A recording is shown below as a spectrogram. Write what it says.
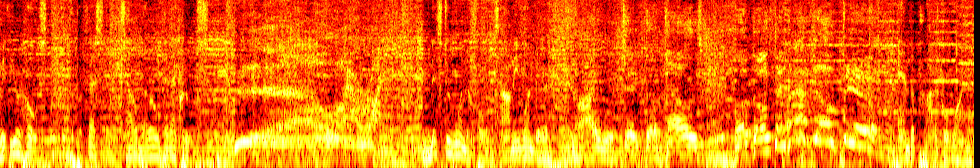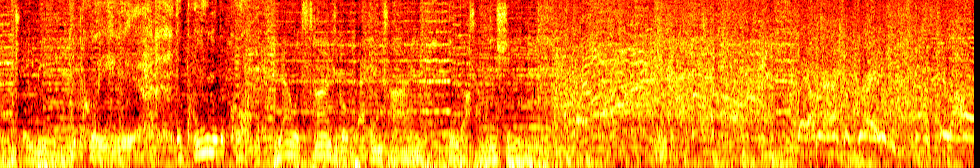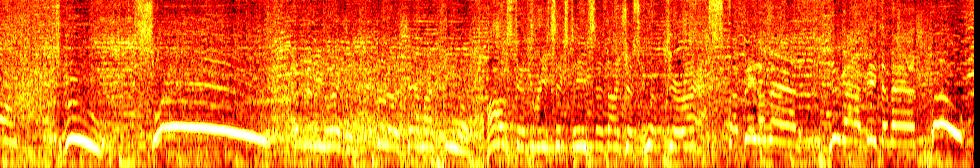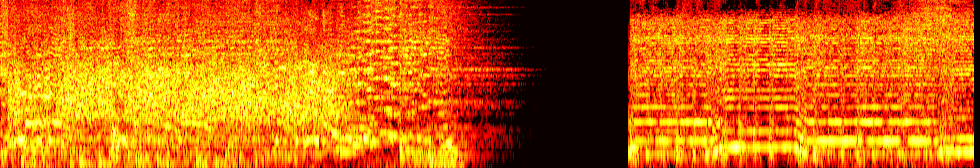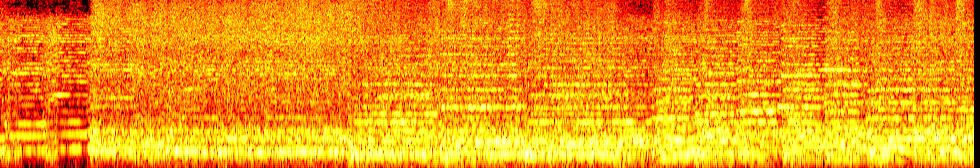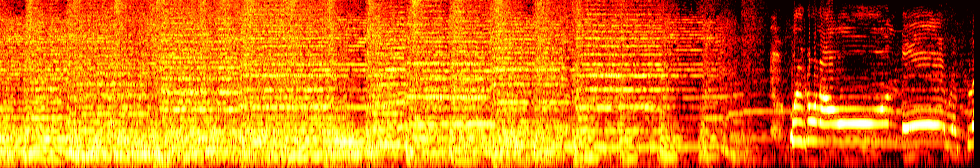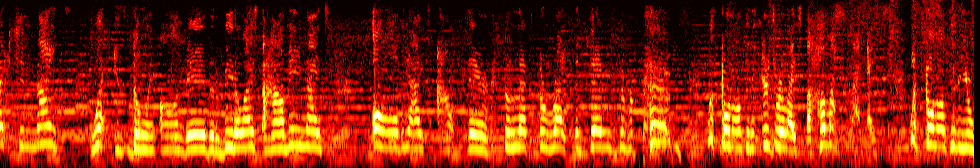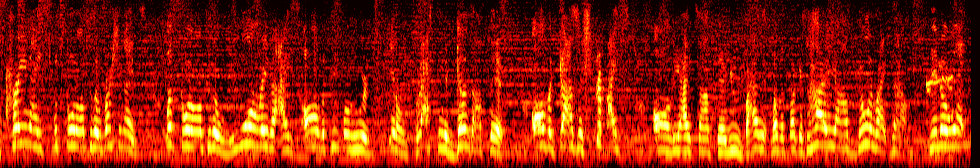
with your host, the professor Chaldero Vera Cruz. what a run! Mr. Wonderful, Tommy Wonder. And I will take the powers of those that have no fear! And the prodigal one, JB. The Queen, yeah. The Queen of the crop. Now it's time to go back in time in the time machine. Supreme Basketball to Sweet! The living legend, Bruno Sammartino. Austin 316 says I just whipped your ass. To be the man, you gotta beat the man. Woo! Look at this! He's like I don't believe it! The Vito Ice, Nights, all the ice out there, the left, the right, the Dems, the Repebs. What's going on to the Israelites, the Hamasites? What's going on to the Ukrainites? What's going on to the Russianites? What's going on to the War Raiderites? All the people who are, you know, blasting the guns out there. All the Gaza Strip ice. All the ites out there, you violent motherfuckers. How are y'all doing right now? You know what?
